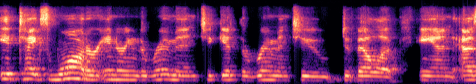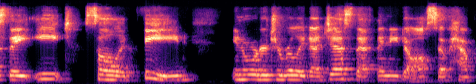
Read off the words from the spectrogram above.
it takes water entering the rumen to get the rumen to develop. And as they eat solid feed, in order to really digest that, they need to also have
